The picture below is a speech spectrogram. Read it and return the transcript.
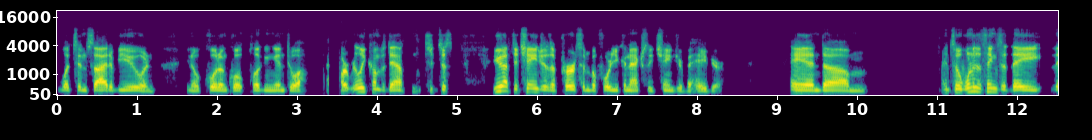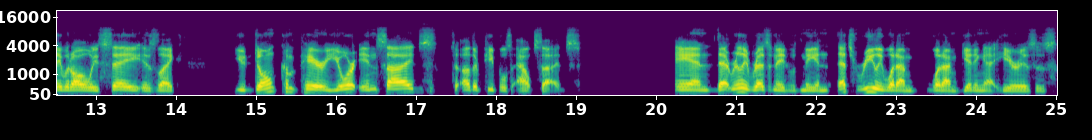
what's inside of you and you know quote unquote plugging into a it really comes down to just you have to change as a person before you can actually change your behavior and um and so one of the things that they they would always say is like you don't compare your insides to other people's outsides. And that really resonated with me and that's really what i'm what i'm getting at here is is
